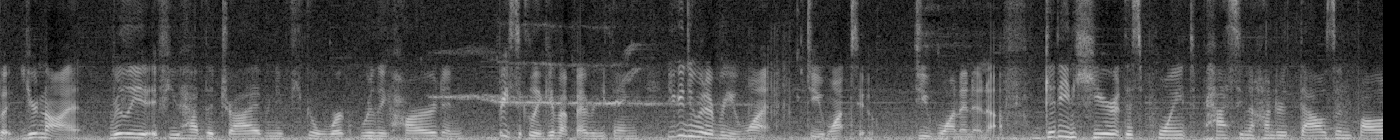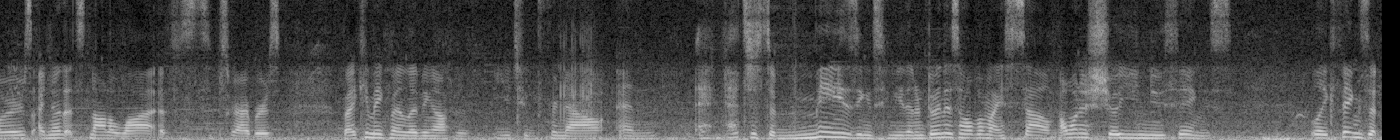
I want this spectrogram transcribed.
but you're not. Really, if you have the drive and if you can work really hard and basically give up everything, you can do whatever you want. Do you want to? Do you want it enough? Getting here at this point, passing 100,000 followers, I know that's not a lot of subscribers, but I can make my living off of YouTube for now, and, and that's just amazing to me that I'm doing this all by myself. I want to show you new things, like things that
